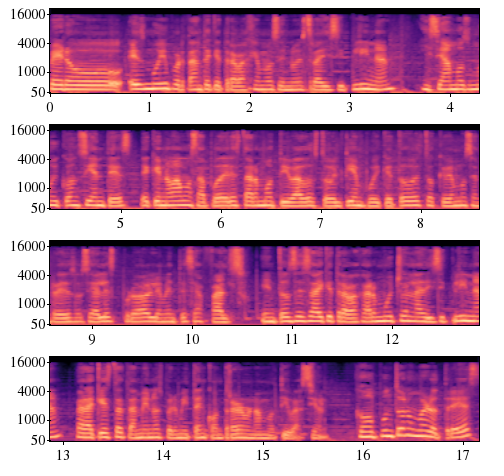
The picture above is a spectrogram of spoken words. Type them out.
pero es muy importante que trabajemos en nuestra disciplina y seamos muy conscientes de que no vamos a poder estar motivados todo el tiempo y que todo esto que vemos en redes sociales probablemente sea falso. Entonces hay que trabajar mucho en la disciplina para que esta también nos permita encontrar una motivación. Como punto número 3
